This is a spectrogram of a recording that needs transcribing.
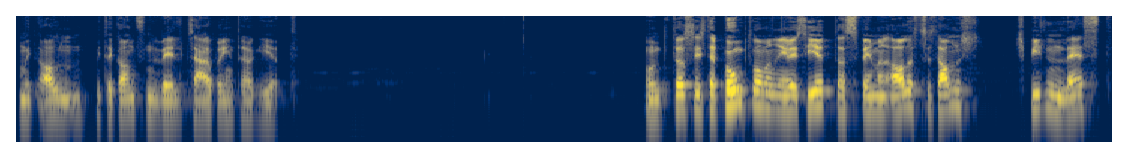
und mit allem, mit der ganzen Welt sauber interagiert. Und das ist der Punkt, wo man realisiert, dass wenn man alles zusammenspielen lässt,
